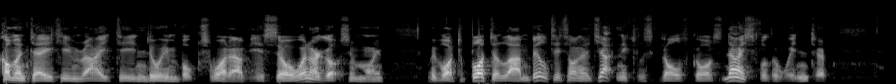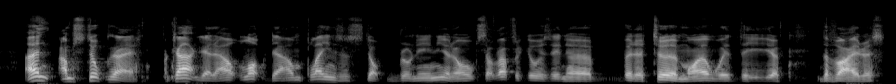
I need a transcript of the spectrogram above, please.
commentating, writing, doing books, what have you. So when I got some money, we bought a plot of land, built it on a Jack Nicklaus golf course, nice for the winter. And I'm stuck there. I can't get out, locked down, planes have stopped running. You know, South Africa was in a bit of turmoil with the uh, the virus.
